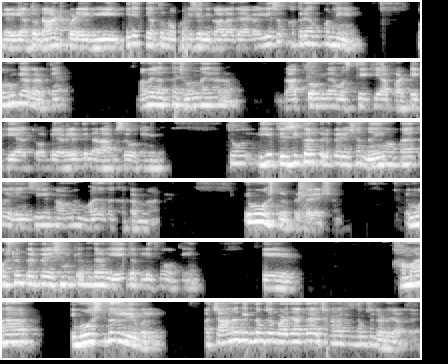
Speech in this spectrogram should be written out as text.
या, तो डांट पड़ेगी ये तो नौकरी से निकाला जाएगा ये सब खतरे हमको नहीं है। तो हम क्या करते हैं? हमें लगता है छोड़ना यार रात को हमने मस्ती किया, पार्टी किया तो अभी अगले दिन आराम से उठेंगे। तो ये फ़िज़िकल प्रिपरेशन नहीं होता है तो एजेंसी के काम में बहुत ज़्यादा खतरनाक है। इमोशनल प्रिपरेशन इमोशनल प्रिपरेशन के अंदर यही तकलीफें होती हैं कि हमारा इमोशनल लेवल अचानक एकदम से बढ़ जाता है, अचानक एकदम से घट जाता है।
